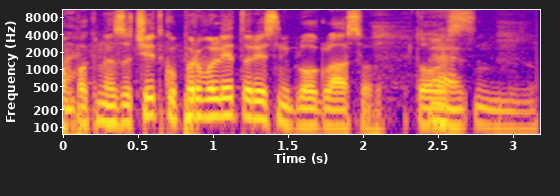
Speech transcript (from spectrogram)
ampak na začetku prvo leto res ni bilo glasov. To Ja. sem-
